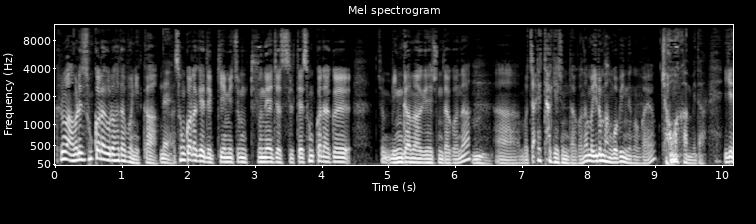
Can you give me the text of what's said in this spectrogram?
그럼 아무래도 손가락으로 하다 보니까 네. 손가락의 느낌이 좀 둔해졌을 때 손가락을 좀 민감하게 해준다거나, 음. 아, 뭐 짜릿하게 해준다거나, 뭐 이런 방법이 있는 건가요? 정확합니다. 이게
